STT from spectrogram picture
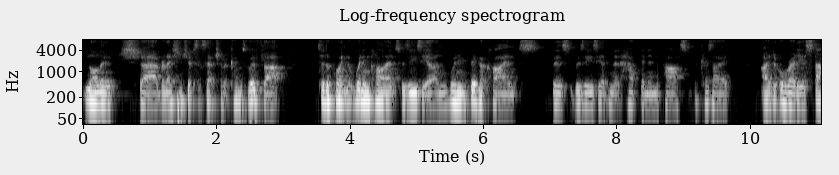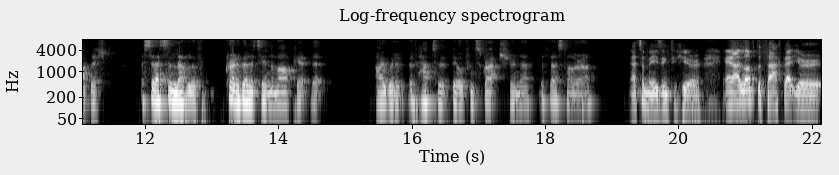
knowledge, uh, relationships, etc., that comes with that, to the point that winning clients was easier and winning bigger clients was was easier than it had been in the past because I I'd already established a certain level of credibility in the market that I would have had to build from scratch in the, the first time around. That's amazing to hear. And I love the fact that you're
